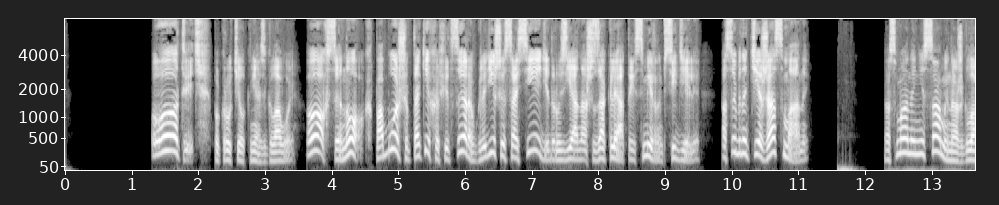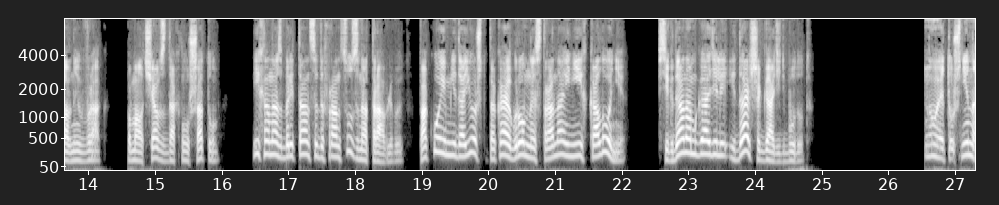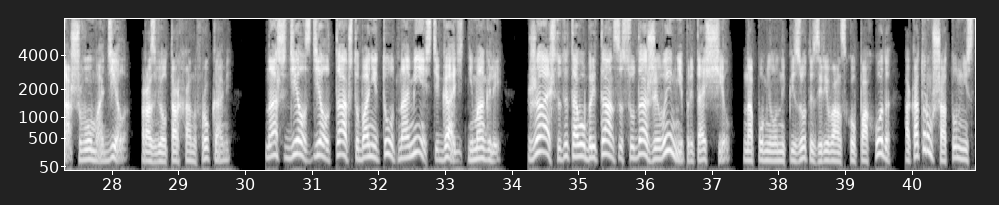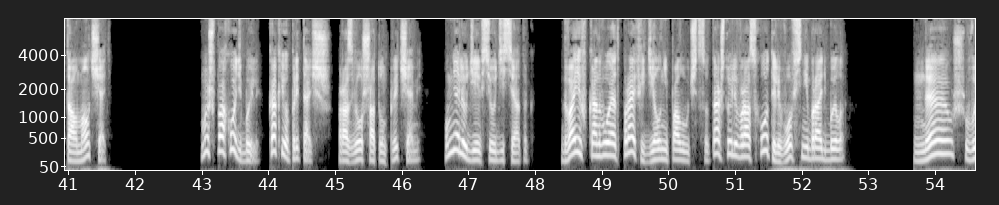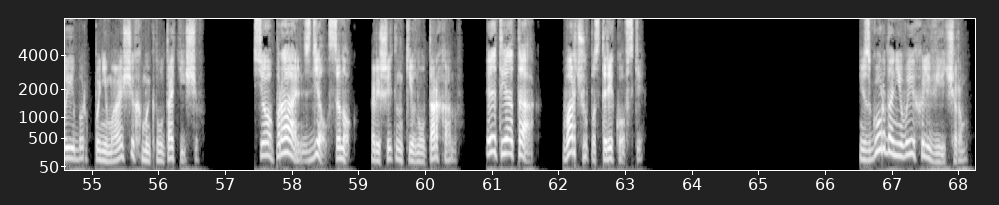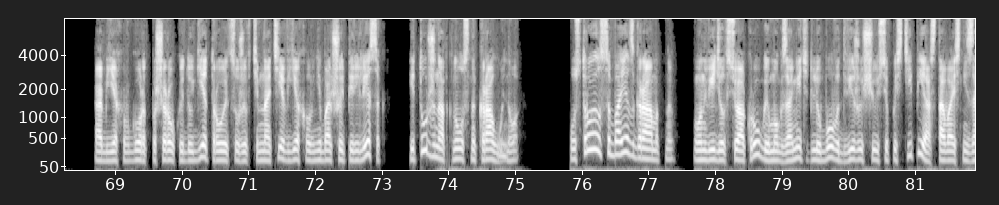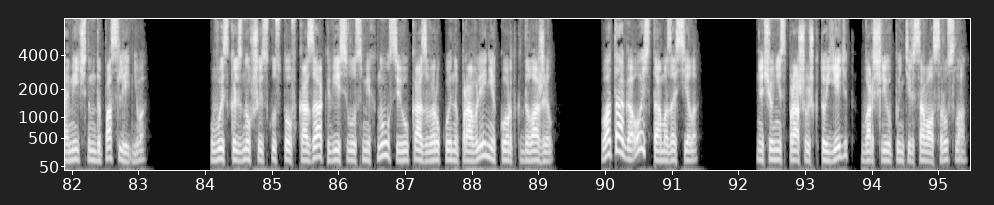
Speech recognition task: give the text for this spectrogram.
«Вот ведь», — покрутил князь головой, — «ох, сынок, побольше б таких офицеров, глядишь, и соседи, друзья наши заклятые, с мирным сидели, особенно те же османы». «Османы не самый наш главный враг», — помолчав, вздохнул Шатун. «Их на нас британцы да французы натравливают. Покоя им не дает, что такая огромная страна и не их колония. Всегда нам гадили и дальше гадить будут. «Ну, это уж не нашего ума дело», — развел Тарханов руками. «Наше дело сделать так, чтобы они тут, на месте, гадить не могли. Жаль, что ты того британца сюда живым не притащил», — напомнил он эпизод из ереванского похода, о котором Шатун не стал молчать. «Мы ж в походе были. Как его притащишь?» — развел Шатун плечами. «У меня людей всего десяток. Двоих в конвой отправь, и дело не получится. Так что или в расход, или вовсе не брать было. Да уж, выбор, понимающе хмыкнул Татищев. Все правильно сделал, сынок, решительно кивнул Тарханов. Это я так, ворчу по-стариковски. Из города они выехали вечером. Объехав город по широкой дуге, троица уже в темноте въехал в небольшой перелесок и тут же наткнулся на караульного. Устроился боец грамотно, он видел всю округу и мог заметить любого движущегося по степи, оставаясь незамеченным до последнего. Выскользнувший из кустов казак весело усмехнулся и, указывая рукой направление, коротко доложил. «Ватага, ось там засела». «Ничего не спрашиваешь, кто едет?» — ворчливо поинтересовался Руслан.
